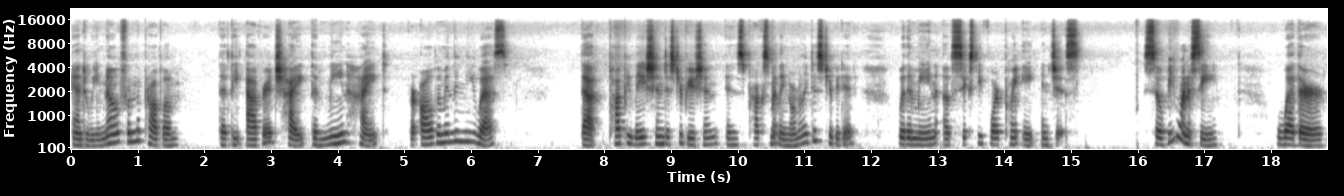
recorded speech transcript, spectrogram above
And we know from the problem that the average height, the mean height for all women in the US, that population distribution is approximately normally distributed with a mean of 64.8 inches. So we want to see whether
